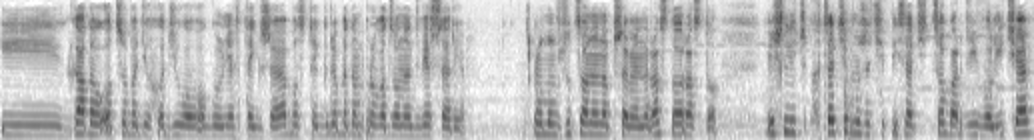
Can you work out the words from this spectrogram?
i gadał o co będzie chodziło ogólnie w tej grze, bo z tej gry będą prowadzone dwie serie. Będą wrzucane na przemian, raz to, raz to. Jeśli chcecie, możecie pisać co bardziej wolicie,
